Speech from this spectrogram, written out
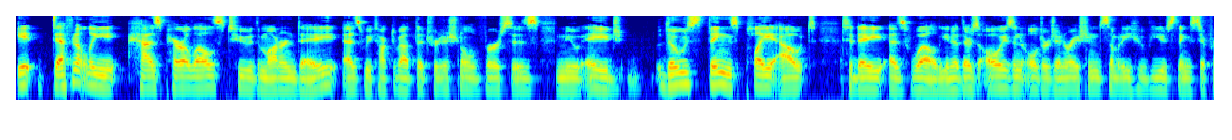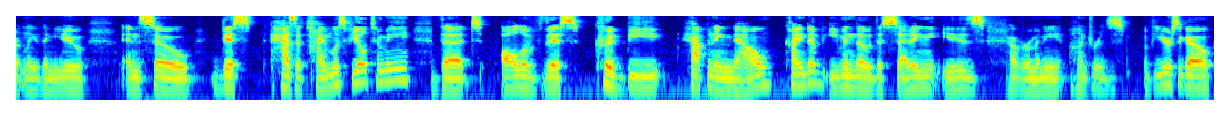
it definitely has parallels to the modern day as we talked about the traditional versus new age. Those things play out today as well. You know there's always an older generation somebody who views things differently than you. And so this has a timeless feel to me that all of this could be happening now kind of even though the setting is however many hundreds of years ago.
